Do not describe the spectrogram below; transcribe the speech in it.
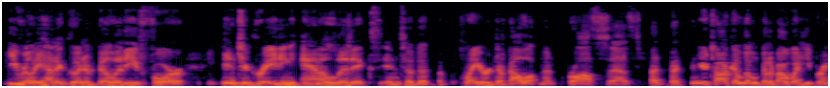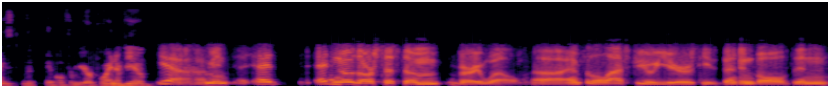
he really had a good ability for integrating analytics into the, the player development process. But but can you talk a little bit about what he brings to the table from your point of view? Yeah, I mean Ed Ed knows our system very well, uh, and for the last few years, he's been involved in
